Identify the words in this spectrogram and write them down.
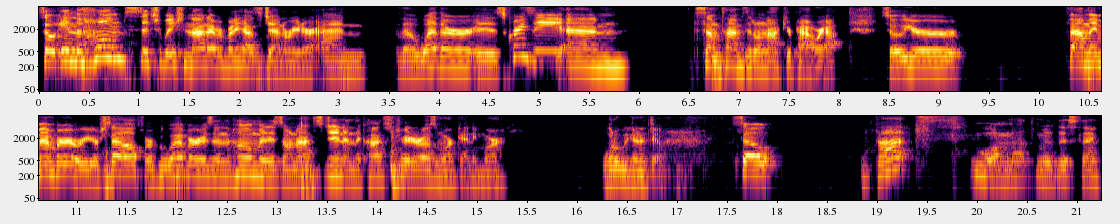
so in the home situation, not everybody has a generator, and the weather is crazy, and sometimes it'll knock your power out. So your family member or yourself or whoever is in the home and is on oxygen and the concentrator doesn't work anymore. What are we gonna do? So that's oh, I'm gonna have to move this thing.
